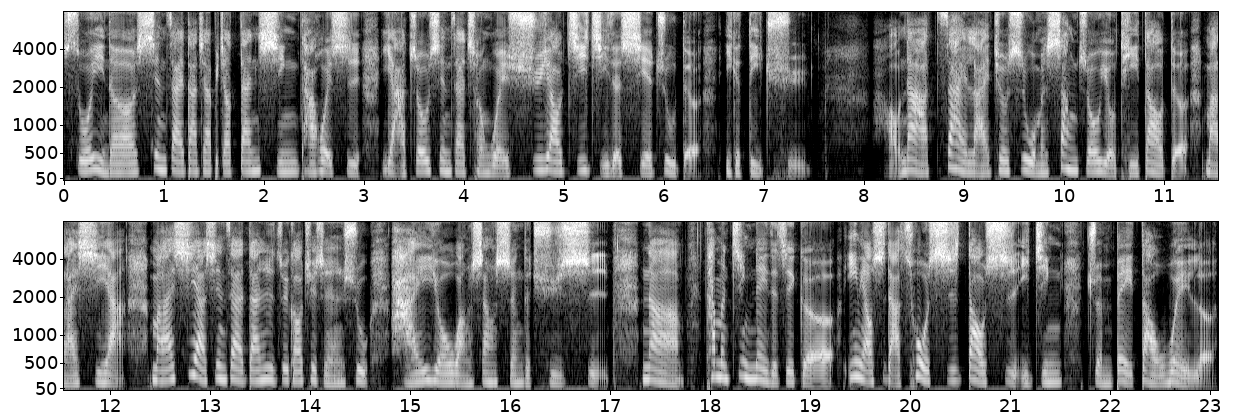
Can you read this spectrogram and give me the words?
所以呢，现在大家比较担心，它会是亚洲现在成为需要积极的协助的一个地区。好，那再来就是我们上周有提到的马来西亚。马来西亚现在单日最高确诊人数还有往上升的趋势。那他们境内的这个疫苗施打措施倒是已经准备到位了。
